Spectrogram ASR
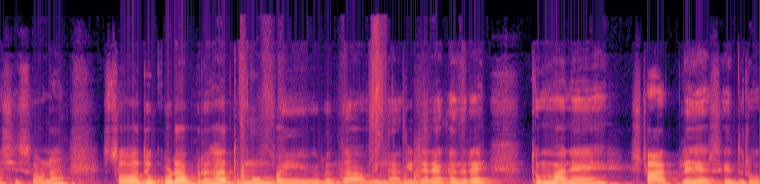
ಆಶಿಸೋಣ. ಸೊ ಅದು ಕೂಡ ಬೃಹತ್ ಮುಂಬೈ ವಿರುದ್ಧ ವಿನ್ ಆಗಿದ್ದಾರೆ. ಯಾಕಂದರೆ ತುಂಬಾ ಸ್ಟಾರ್ ಪ್ಲೇಯರ್ಸ್ ಇದ್ದರು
